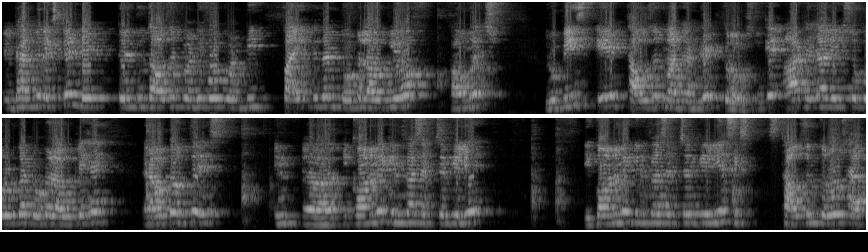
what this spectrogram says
it has been extended till 2024-25 with a total outlay of how much rupees eight thousand one hundred crore okay आठ हज़ार एक सौ करोड़ का टोटल आउटले है. Out of this economic infrastructure के लिए इकोनॉमिक इंफ्रास्ट्रक्चर के लिए six thousand crore have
